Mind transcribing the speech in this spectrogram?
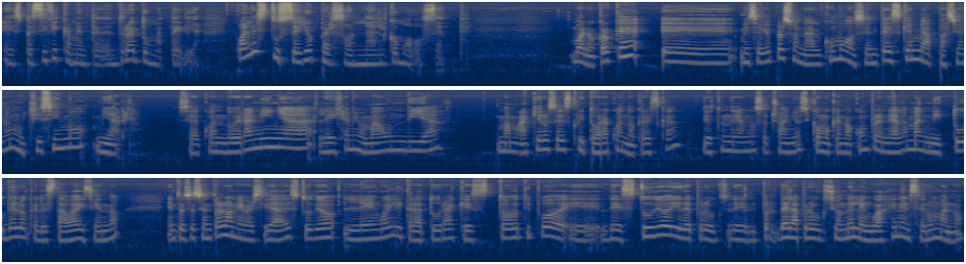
específicamente dentro de tu materia, ¿cuál es tu sello personal como docente? Bueno, creo que eh, mi sello personal como docente es que me apasiona muchísimo mi área. O sea, cuando era niña le dije a mi mamá un día, mamá, quiero ser escritora cuando crezca. Yo tendría unos ocho años y como que no comprendía la magnitud de lo que le estaba diciendo. Entonces entro a la universidad, estudio lengua y literatura, que es todo tipo de, estudio y de, de, la producción del lenguaje en el ser humano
